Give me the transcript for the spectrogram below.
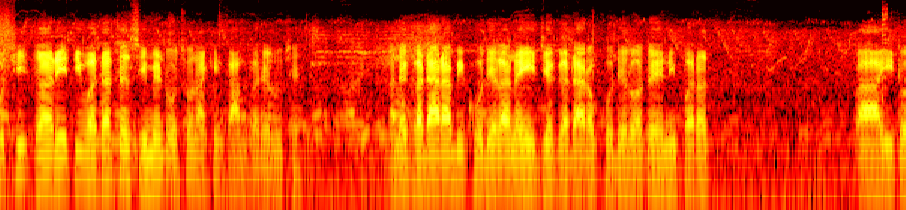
ઓછી રેતી વધારે છે સિમેન્ટ ઓછો નાખીને કામ કરેલું છે. અને ગડારા બી ખોદેલા નહીં જે ગડારો ખોદેલો હતો એની પરત આ ઈંટો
